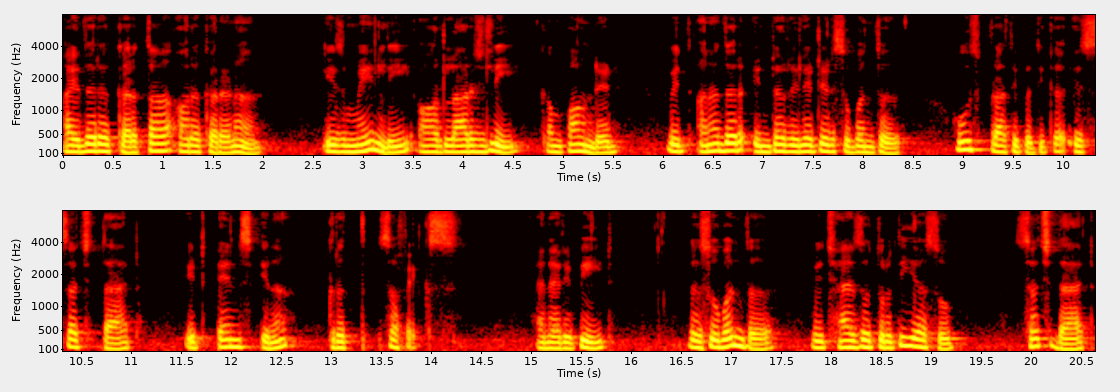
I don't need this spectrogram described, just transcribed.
either a karta or a karana is mainly or largely compounded with another interrelated subanta whose pratipadika is such that it ends in a krit suffix. And I repeat, the subanta which has a trutiya sup such that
